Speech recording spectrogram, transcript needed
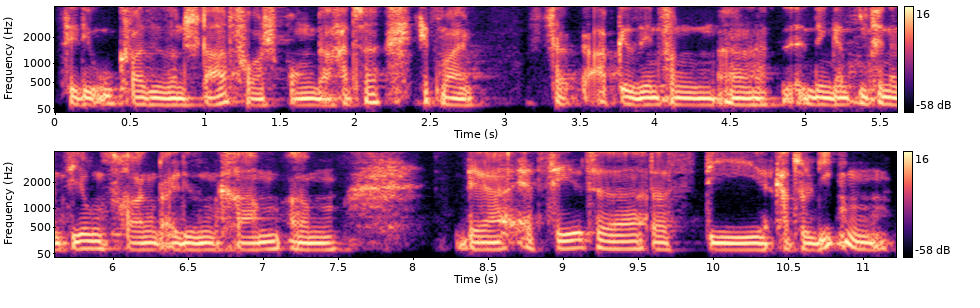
CDU quasi so einen Startvorsprung da hatte. Jetzt mal abgesehen von äh, den ganzen Finanzierungsfragen und all diesem Kram. Ähm, der erzählte, dass die Katholiken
